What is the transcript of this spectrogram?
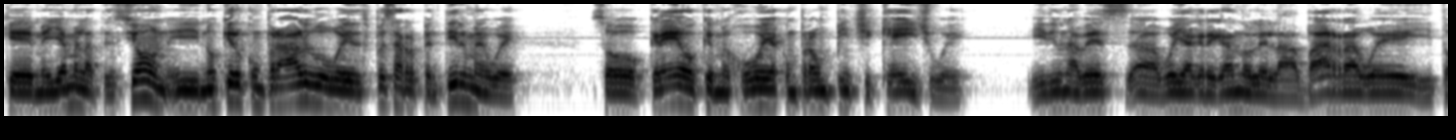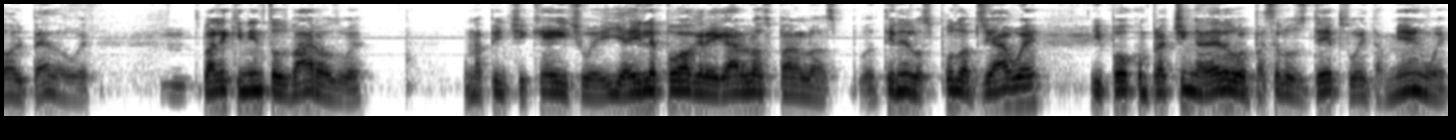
Que me llamen la atención. Y no quiero comprar algo, güey. Después arrepentirme, güey. So, creo que mejor voy a comprar un pinche cage, güey. Y de una vez ah, voy agregándole la barra, güey. Y todo el pedo, güey. Vale 500 varos, güey. Una pinche cage, güey. Y ahí le puedo agregarlos para los... Tiene los pull-ups ya, güey. Y puedo comprar chingaderas, güey, para hacer los dips, güey, también, güey.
